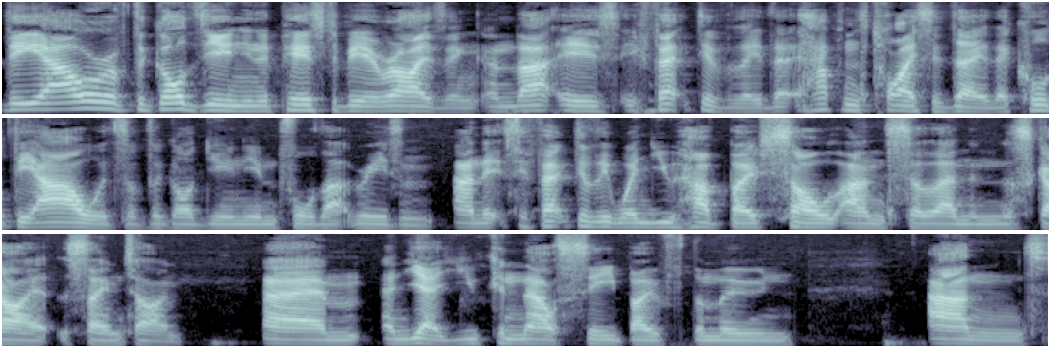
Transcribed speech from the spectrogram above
the hour of the gods union appears to be arising, and that is effectively that happens twice a day. They're called the hours of the god union for that reason, and it's effectively when you have both Sol and Selene in the sky at the same time. Um, and yeah, you can now see both the moon and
